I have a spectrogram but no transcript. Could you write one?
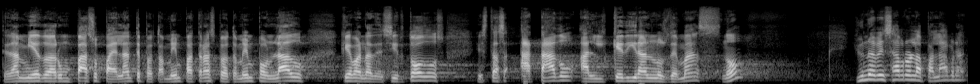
Te da miedo dar un paso para adelante, pero también para atrás, pero también para un lado. ¿Qué van a decir todos? Estás atado al qué dirán los demás, ¿no? Y una vez abro la palabra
